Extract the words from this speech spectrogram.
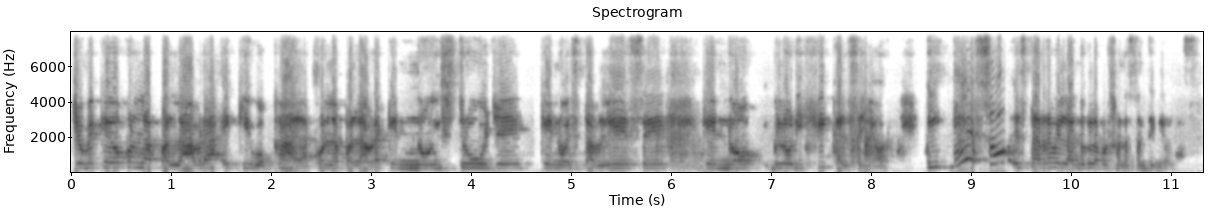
Yo me quedo con la palabra equivocada, con la palabra que no instruye, que no establece, que no glorifica al Señor. Y eso está revelando que la persona está en.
